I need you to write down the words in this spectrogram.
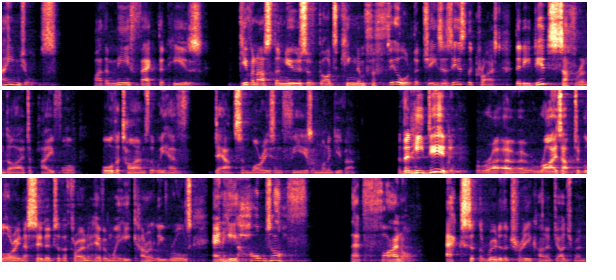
angels by the mere fact that He has given us the news of God's kingdom fulfilled, that Jesus is the Christ, that He did suffer and die to pay for all the times that we have doubts and worries and fears and want to give up. That He did uh, uh, rise up to glory and ascended to the throne of heaven where He currently rules, and He holds off that final axe at the root of the tree kind of judgment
